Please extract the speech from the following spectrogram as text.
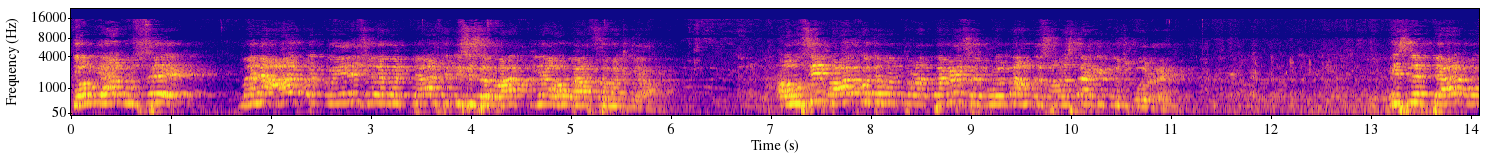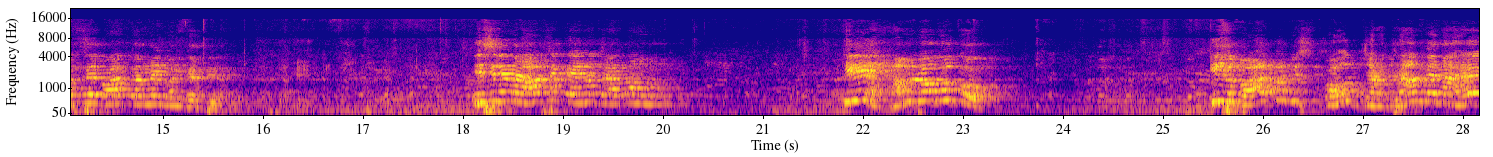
क्योंकि आप उससे मैंने आज तक तो ये नहीं सुना मैं प्यार से किसी से बात किया हो बात समझ गया हो। और उसी बात को जब मैं थोड़ा तगड़े से बोलता हूँ तो समझता है कि कुछ बोल रहे हैं। इसलिए प्यार मुझसे बात करना ही बंद कर दिया। इसलिए मैं आपसे कहना चाहता हूँ कि हम लोगों को इस बात पर भी बहुत ध्यान देना है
